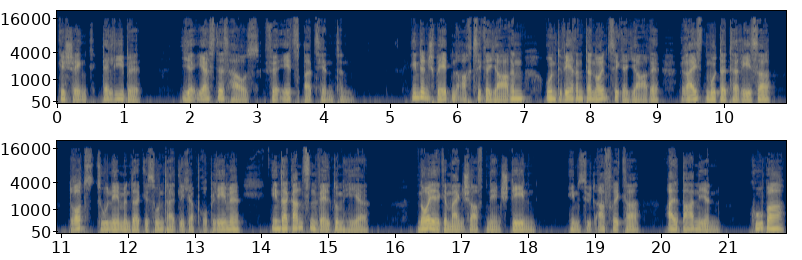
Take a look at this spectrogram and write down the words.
Geschenk der Liebe, ihr erstes Haus für AIDS-Patienten. In den späten 80er Jahren und während der 90er Jahre reist Mutter Teresa trotz zunehmender gesundheitlicher Probleme in der ganzen Welt umher. Neue Gemeinschaften entstehen in Südafrika, Albanien, Kuba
